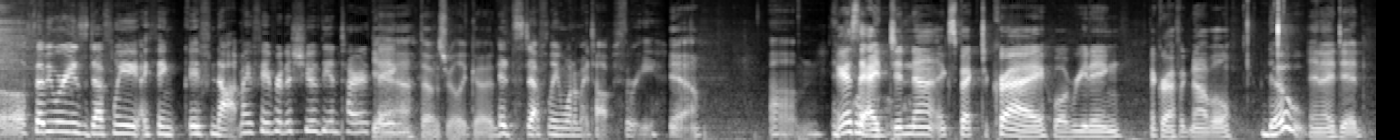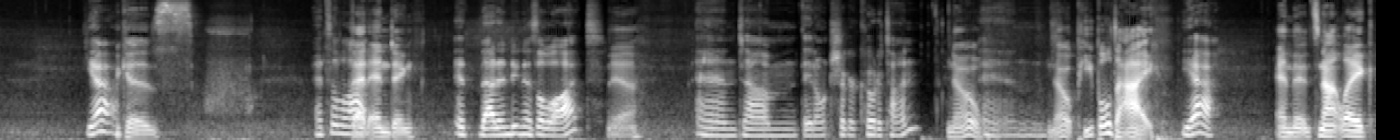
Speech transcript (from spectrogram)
uh, February is definitely, I think, if not my favorite issue of the entire thing, yeah, that was really good. it's definitely one of my top three. yeah, Um, I gotta say, I did not expect to cry while reading a graphic novel, no, and I did yeah, because it's a lot. that ending. it, that ending is a lot, Yeah. and um, they don't sugarcoat a ton, No. and No, people die. yeah, And it's not like,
